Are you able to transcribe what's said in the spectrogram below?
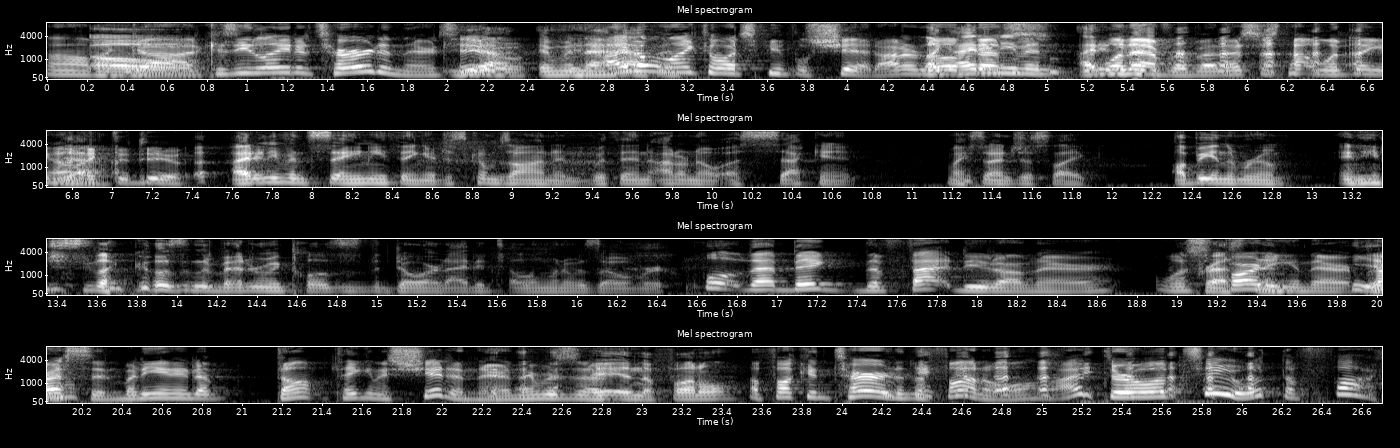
Oh my Oh. god! Because he laid a turd in there too. Yeah, and when that I don't like to watch people shit. I don't Like, know if I didn't even- I didn't whatever, even- but that's just not one thing I Yeah. like to do. I didn't even say anything. It just comes on, and within I don't know a second, my son just like I'll be in the room, and he just like goes in the bedroom and closes the door, and I had to tell him when it was over. Well, that big, the fat dude on there was Preston. farting in there, Yeah. Preston, but he ended up dump taking a shit in there, and there was a, In the funnel. a fucking turd in the funnel. I'd throw up too. What the fuck?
